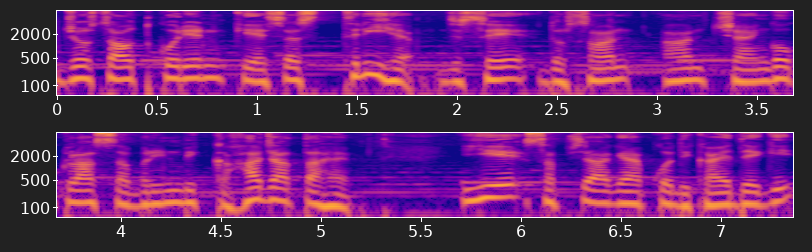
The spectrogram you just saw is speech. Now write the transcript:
जो South Korean K S S three है, जिसे दोसान आन चैंगो क्लास सबरीन भी कहा जाता है ये सबसे आगे आपको दिखाई देगी।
